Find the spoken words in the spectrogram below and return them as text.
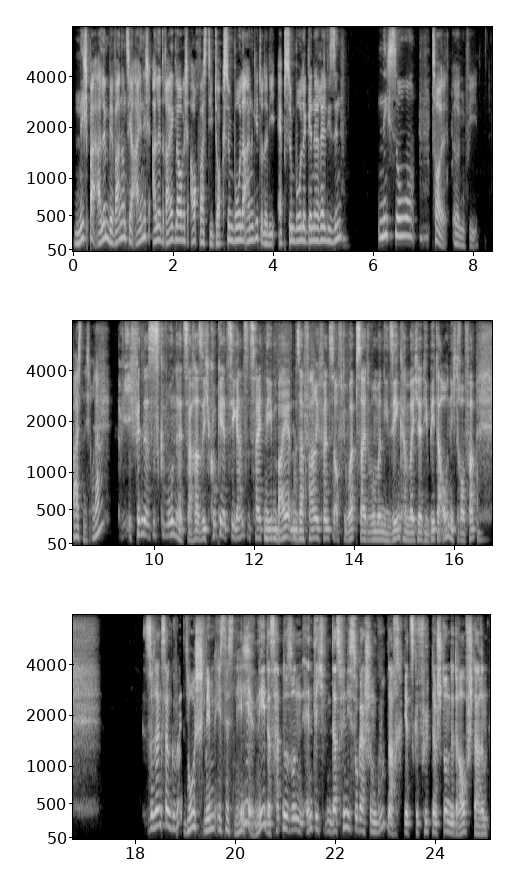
Nicht bei allem, wir waren uns ja einig, alle drei, glaube ich, auch was die Doc-Symbole angeht oder die App-Symbole generell, die sind nicht so toll irgendwie. Weiß nicht, oder? Ich finde, es ist Gewohnheitssache. Also ich gucke jetzt die ganze Zeit nebenbei im Safari-Fenster auf die Webseite, wo man ihn sehen kann, weil ich ja die Beta auch nicht drauf habe so langsam gewöhnt. So schlimm ist es nicht. Nee, nee, das hat nur so ein endlich, das finde ich sogar schon gut nach jetzt gefühlt einer Stunde draufstarren,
